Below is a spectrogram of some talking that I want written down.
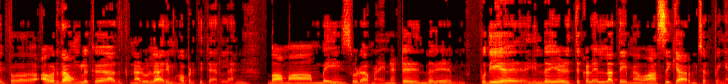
இப்போ அவர் தான் உங்களுக்கு அதுக்கு நடுவுல அறிமுகப்படுத்திட்டார்ல. பாமா அம்பை சூடாமணின்னுட்டு இந்த புதிய இந்த எழுத்துக்கள் எல்லாத்தையுமே வாசிக்க ஆரம்பிச்சிருப்பீங்க.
